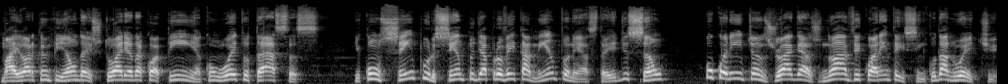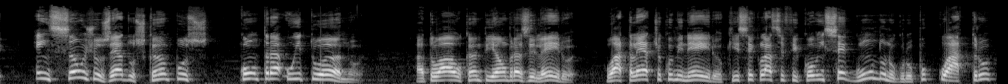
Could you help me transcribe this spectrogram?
Maior campeão da história da Copinha, com oito taças. E com 100% de aproveitamento nesta edição, o Corinthians joga às 9h45 da noite, em São José dos Campos, contra o Ituano. Atual campeão brasileiro, o Atlético Mineiro, que se classificou em segundo no grupo 4,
